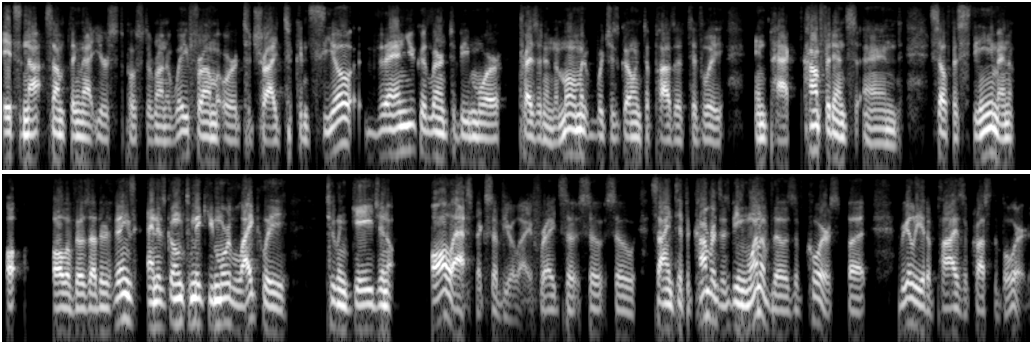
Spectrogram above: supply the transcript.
it's not something that you're supposed to run away from or to try to conceal, then you could learn to be more present in the moment, which is going to positively impact confidence and self esteem and all, all of those other things, and is going to make you more likely to engage in all aspects of your life right so so so scientific conferences being one of those of course but really it applies across the board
